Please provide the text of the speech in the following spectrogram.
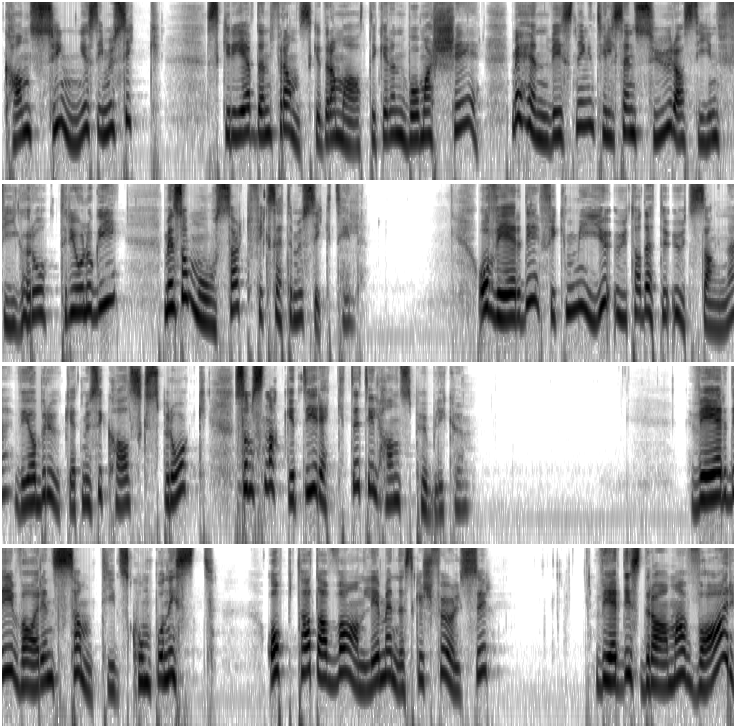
kan synges i musikk, skrev den franske dramatikeren Beaumarchais med henvisning til sensur av sin Figaro-triologi, men som Mozart fikk sette musikk til. Og Verdi fikk mye ut av dette utsagnet ved å bruke et musikalsk språk som snakket direkte til hans publikum. Verdi var en samtidskomponist, opptatt av vanlige menneskers følelser. Verdis drama var,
